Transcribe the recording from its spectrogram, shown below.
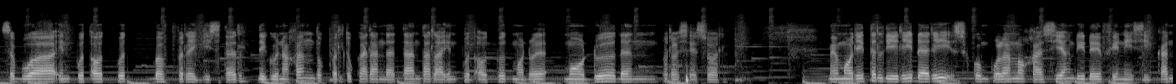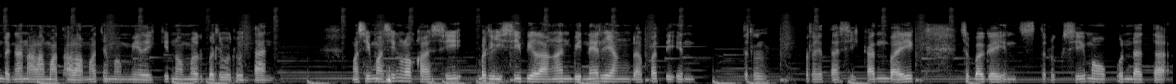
Sebuah input-output buffer register digunakan untuk pertukaran data antara input-output modul, modul dan prosesor. Memori terdiri dari sekumpulan lokasi yang didefinisikan dengan alamat-alamat yang memiliki nomor berurutan. Masing-masing lokasi berisi bilangan biner yang dapat diinterpretasikan baik sebagai instruksi maupun data.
